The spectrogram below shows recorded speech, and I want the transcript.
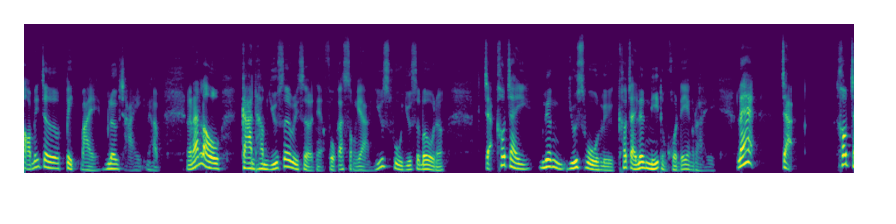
ต่อไม่เจอปิดไปเลิกใช้นะครับดังนั้นเราการทำ user research เนี่ยโฟกัสสองอย่าง useful usable เนาะ จะเข้าใจเรื่อง useful หรือเข้าใจเรื่องนี้ของคนได้อย่างไร และจะเข้าใจ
